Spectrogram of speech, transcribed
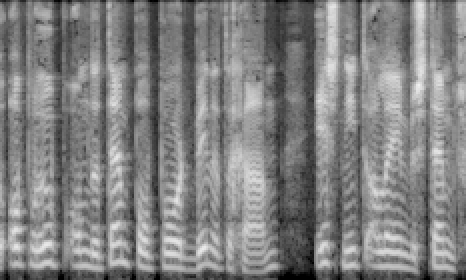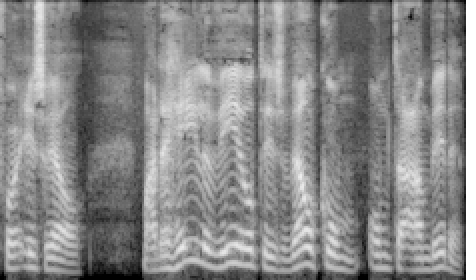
De oproep om de tempelpoort binnen te gaan is niet alleen bestemd voor Israël, maar de hele wereld is welkom om te aanbidden.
